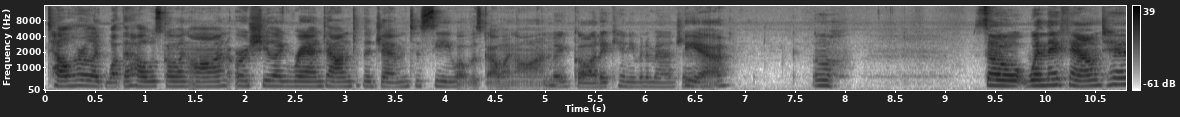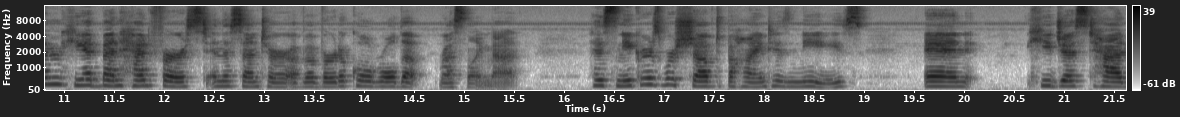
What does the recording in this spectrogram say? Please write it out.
tell her like what the hell was going on or she like ran down to the gym to see what was going Oh on. my god, I can't even imagine. yeah. Ugh. So when they found him, he had been headfirst in the center of a vertical rolled up wrestling mat. His sneakers were shoved behind his knees, and he just had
